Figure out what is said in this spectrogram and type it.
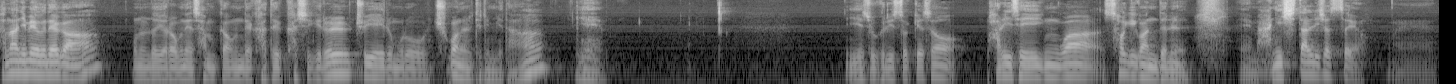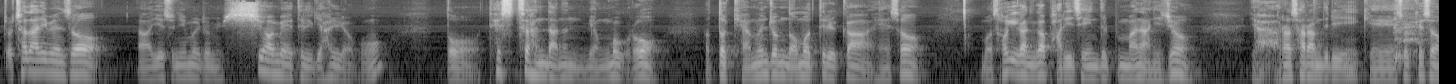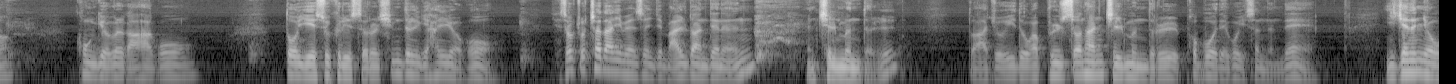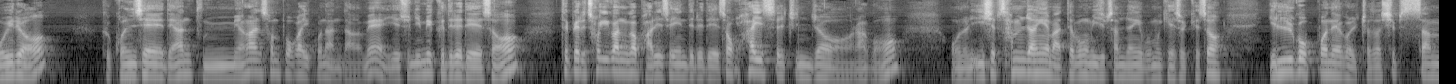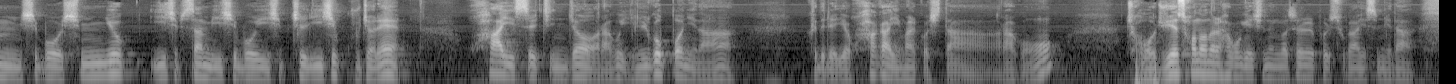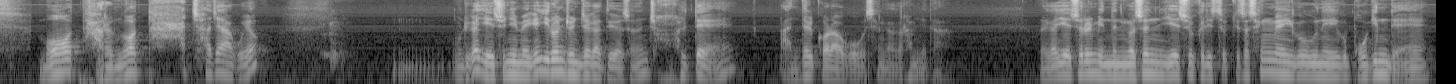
하나님의 은혜가 오늘도 여러분의 삶 가운데 가득하시기를 주의 이름으로 축원을 드립니다. 예. 예수 그리스도께서 바리새인과 서기관들을 예, 많이 시달리셨어요. 예, 쫓아다니면서 아, 예수님을 좀 시험에 들게 하려고 또 테스트한다는 명목으로 어떻게 하면 좀 넘어뜨릴까 해서 뭐 서기관과 바리새인들뿐만 아니죠. 여러 사람들이 계속해서 공격을 가하고 또 예수 그리스도를 힘들게 하려고 계속 쫓아다니면서 이제 말도 안 되는 질문들 또 아주 의도가 불선한 질문들을 포부어대고 있었는데 이제는요 오히려 그 권세에 대한 분명한 선포가 있고 난 다음에 예수님이 그들에 대해서 특별히 서기관과 바리새인들에 대해서 화 있을 진저라고 오늘 23장의 마태복음 23장에 보면 계속해서 일곱 번에 걸쳐서 13, 15, 16, 23, 25, 27, 29절에 화 있을진저라고 일곱 번이나 그들에게 화가 임할 것이다라고 저주의 선언을 하고 계시는 것을 볼 수가 있습니다. 뭐 다른 거 다 차지하고요. 음, 우리가 예수님에게 이런 존재가 되어서는 절대 안 될 거라고 생각을 합니다. 우리가 예수를 믿는 것은 예수 그리스도께서 생명이고 은혜이고 복인데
